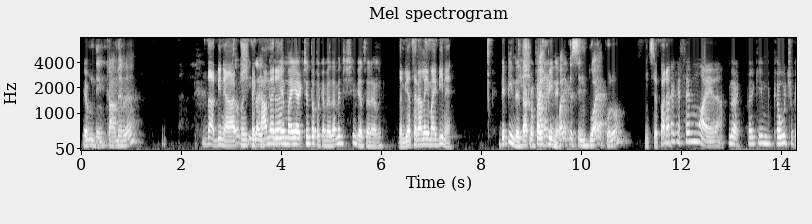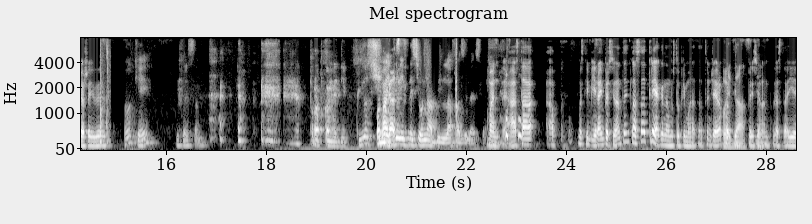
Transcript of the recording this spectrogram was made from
Unde în cameră? Da, bine, Sau pe, și pe la- cameră, E mai accentuat pe cameră, dar merge și în viața reală. în viața reală e mai bine. Depinde, Și dacă o faci pare, bine. Pare că se îndoaie acolo? Nu ți se pare? Pare că se înmoaie, da. Da, pare că e în cauciuc așa. E de... Ok, interesant. Prop comedie. Eu sunt și Podcast. mai greu impresionabil la fazele astea. Man, asta a fost, era impresionantă în clasa a treia când am văzut-o prima dată. Atunci era Păi, foarte da, impresionant. De asta e,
